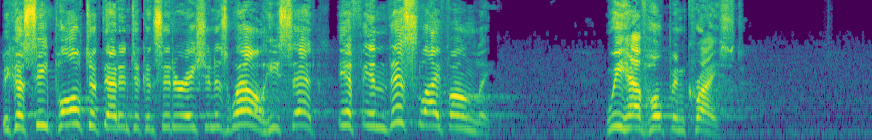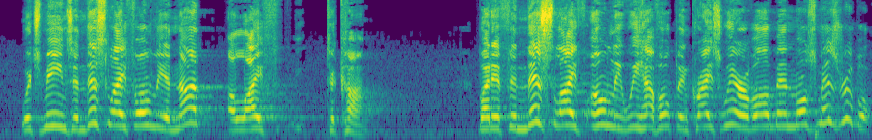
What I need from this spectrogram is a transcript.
Because, see, Paul took that into consideration as well. He said, If in this life only we have hope in Christ, which means in this life only and not a life to come. But if in this life only we have hope in Christ, we are of all men most miserable.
